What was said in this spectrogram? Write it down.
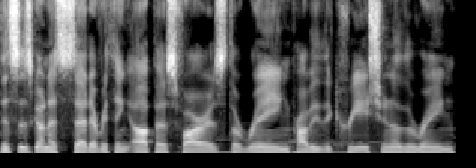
This is going to set everything up as far as the ring, probably the creation of the ring,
